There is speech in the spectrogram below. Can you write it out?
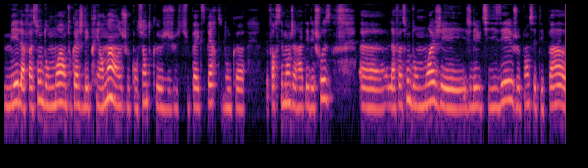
mais la façon dont moi, en tout cas, je l'ai pris en main, hein, je suis consciente que je suis pas experte, donc forcément j'ai raté des choses. La façon dont moi j'ai je l'ai utilisé, je pense c'était pas,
